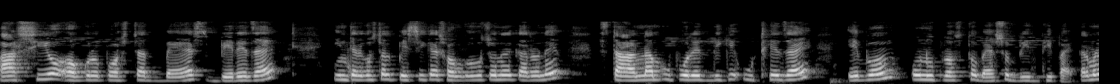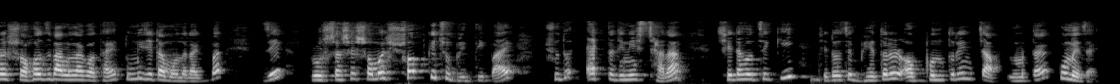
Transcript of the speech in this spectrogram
পার্শ্বীয় অগ্রপশ্চাৎ ব্যাস বেড়ে যায়। ইন্টারকোস্টাল পেশিকা সংকোচনের কারণে স্টারনাম উপরের দিকে উঠে যায় এবং অনুপ্রস্থ ব্যাসও বৃদ্ধি পায়। তার মানে সহজ বাংলা কথায় তুমি যেটা মনে রাখবা, যে প্রশ্বাসের সময় সবকিছু বৃদ্ধি পায়। শুধু একটা জিনিস ছাড়া সেটা হচ্ছে কি? সেটা হচ্ছে ভেতরের অভ্যন্তরীণ চাপটা কমে যায়।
